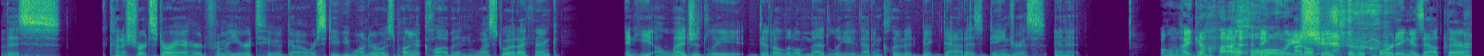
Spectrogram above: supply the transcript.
this kind of short story I heard from a year or two ago where Stevie Wonder was playing a club in Westwood, I think, and he allegedly did a little medley that included Big Data's Dangerous in it. Oh my god. I don't think Holy I don't shit. think the recording is out there,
